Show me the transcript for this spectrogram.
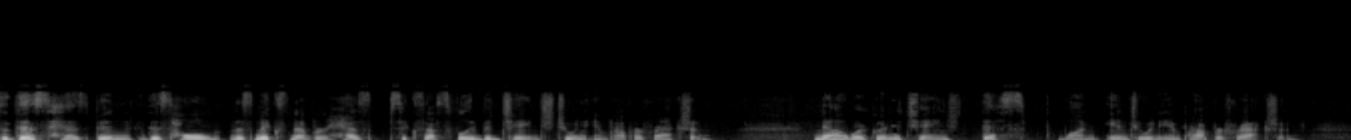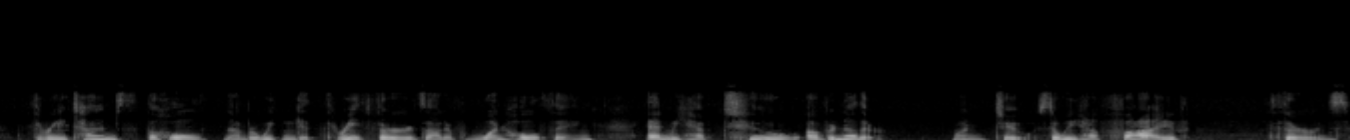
So this has been, this whole, this mixed number has successfully been changed to an improper fraction. Now we're going to change this one into an improper fraction. 3 times the whole number, we can get 3 thirds out of one whole thing, and we have 2 of another. 1, 2. So we have 5 thirds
